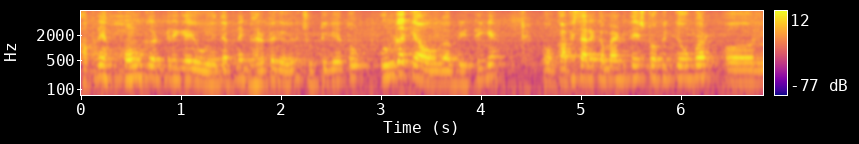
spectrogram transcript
अपने होम कंट्री गए हुए थे अपने घर पे गए हुए थे छुट्टी गए तो उनका क्या होगा अभी ठीक है? तो काफ़ी सारे कमेंट थे इस टॉपिक के ऊपर और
